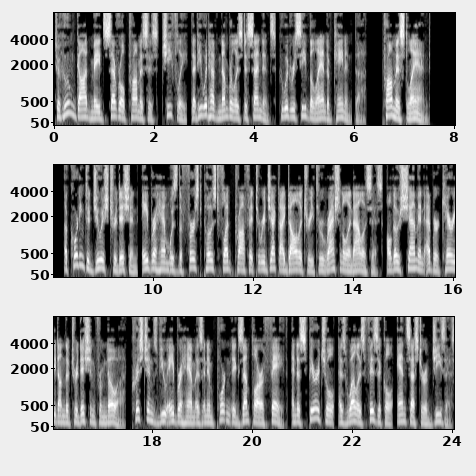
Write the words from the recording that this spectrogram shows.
to whom God made several promises, chiefly, that he would have numberless descendants, who would receive the land of Canaan the promised land, According to Jewish tradition, Abraham was the first post-flood prophet to reject idolatry through rational analysis. Although Shem and Eber carried on the tradition from Noah, Christians view Abraham as an important exemplar of faith, and a spiritual, as well as physical, ancestor of Jesus.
